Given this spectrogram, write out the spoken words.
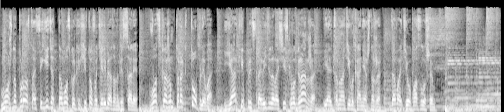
можно просто офигеть от того, сколько хитов эти ребята написали. Вот, скажем, трек «Топливо» — яркий представитель российского гранжа и альтернативы, конечно же. Давайте его послушаем. вспоминать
